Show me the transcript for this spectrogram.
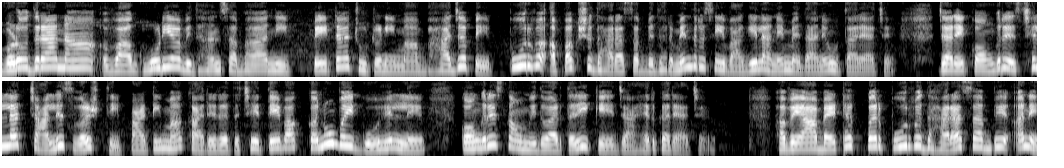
વડોદરાના વાઘોડિયા વિધાનસભાની પેટા ચૂંટણીમાં ભાજપે પૂર્વ અપક્ષ ધારાસભ્ય ધર્મેન્દ્રસિંહ વાઘેલાને મેદાને ઉતાર્યા છે. જ્યારે કોંગ્રેસ છેલ્લા ચાલીસ વર્ષથી પાર્ટીમાં કાર્યરત છે તેવા કનુભાઈ ગોહિલને કોંગ્રેસના ઉમેદવાર તરીકે જાહેર કર્યા છે. હવે આ બેઠક પર પૂર્વ ધારાસભ્ય અને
